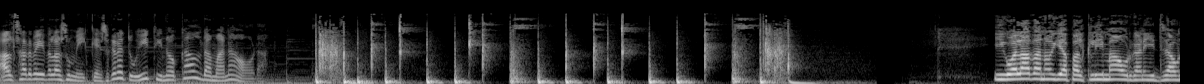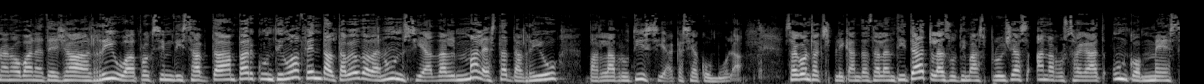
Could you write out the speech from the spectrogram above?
El servei de les UMIC és gratuït i no cal demanar hora. Igualada no hi ha pel clima organitzar una nova neteja al riu el pròxim dissabte per continuar fent d'altaveu de denúncia del mal estat del riu per la brutícia que s'hi acumula. Segons expliquen des de l'entitat, les últimes pluges han arrossegat un cop més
